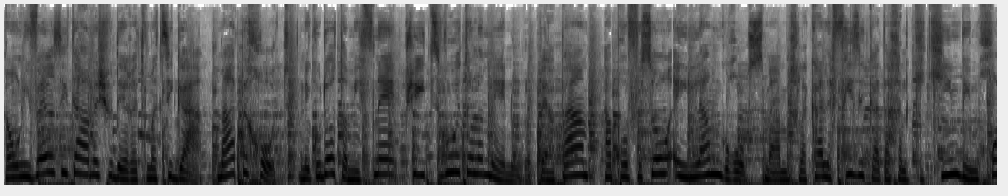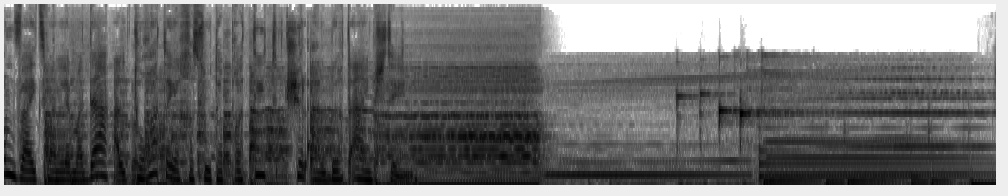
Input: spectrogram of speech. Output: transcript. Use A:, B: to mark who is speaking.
A: האוניברסיטה המשודרת מציגה מהפכות, נקודות המפנה שעיצבו את עולמנו. והפעם, הפרופסור אילם גרוס מהמחלקה לפיזיקת החלקיקים במכון ויצמן למדע על תורת היחסות הפרטית של אלברט איינשטיין.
